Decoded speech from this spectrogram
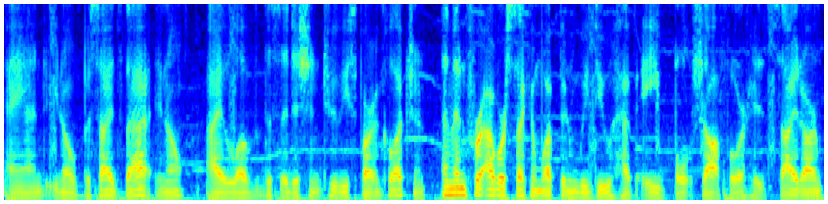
And you know, besides that, you know, I love this addition to the Spartan collection collection. And then for our second weapon, we do have a bolt shot for his sidearm,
